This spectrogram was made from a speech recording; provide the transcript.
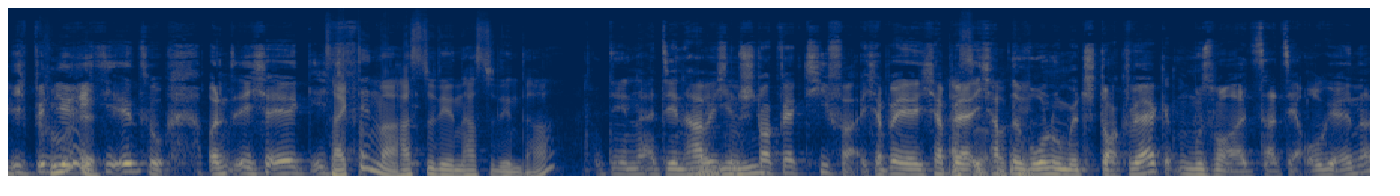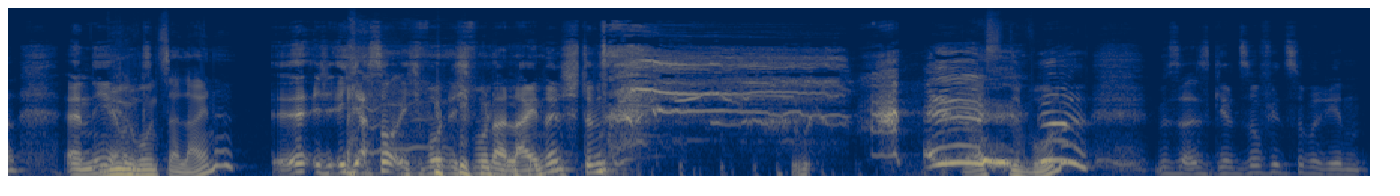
Ich bin hier Cool. richtig into. Und ich, äh, ich Zeig den mal, hast du den, hast du den da? Den, den habe ich ein? Stockwerk tiefer. Ich habe, ja- ich habe, ja, so, ich habe okay. eine Wohnung mit Stockwerk. Muss man, das hat sich auch geändert. Äh, nee, Wie, du wohnst alleine? äh, ich, ich, ach so, ich wohne, ich wohne alleine, stimmt. Du hast eine Wohnung? Es gibt so viel zu bereden.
